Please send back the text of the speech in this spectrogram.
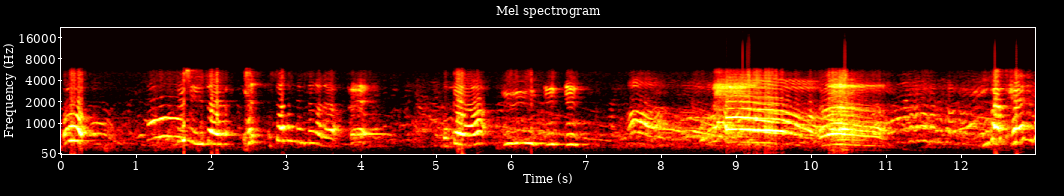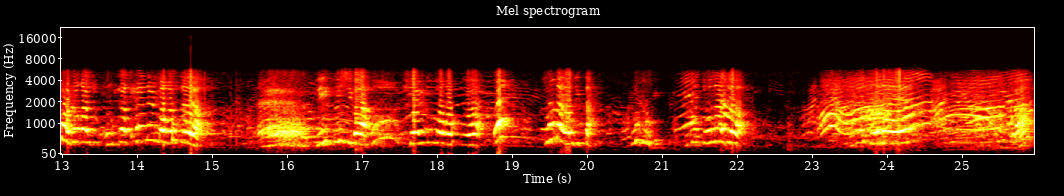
어, 혹시 인사해서 썩은 냄새가 나요. 볼게요. 누가 캔을 버려가지고 고기가 캔을 먹었어요. 링크 씨가 쉘도 먹었고요. 어? 조나 여기 있다. 여기 여기. 이거 조나죠? 이거 조나예요? 아닌가?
